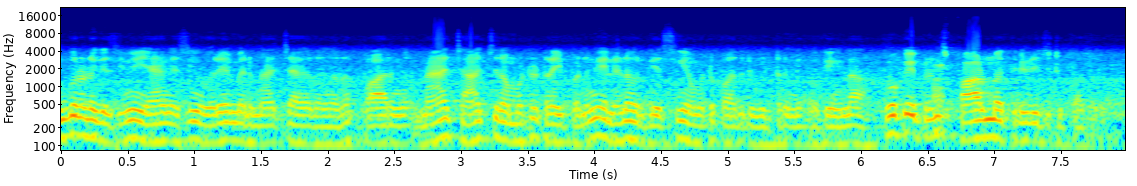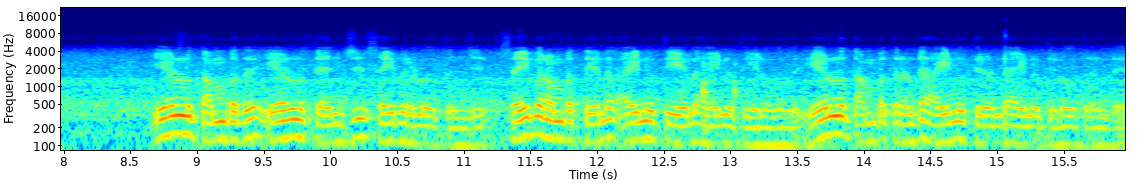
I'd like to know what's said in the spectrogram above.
உங்களோட கெஸ்ஸிங்கும் என் கெஸ்ஸிங் ஒரே மாதிரி மேட்ச் ஆகுதுங்கிறத பாருங்கள் மேட்ச் ஆச்சுனா மட்டும் ட்ரை பண்ணுங்கள் இல்லைன்னா ஒரு கெஸ்ஸிங்கை மட்டும் பார்த்துட்டு விட்டுருங்க. ஓகேங்களா? Okay friends formula three digit பார்த்துக்கலாம் எழுநூற்றம்பது எழுநூற்றி அஞ்சு சைபர் எழுபத்தஞ்சு சைபர் ஐம்பத்தேழு ஐநூற்றி ஏழு ஐநூற்றி எழுபது எழுநூற்றி ஐம்பத்தி ரெண்டு ஐநூற்றி ரெண்டு ஐநூற்றி எழுபத்தி ரெண்டு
